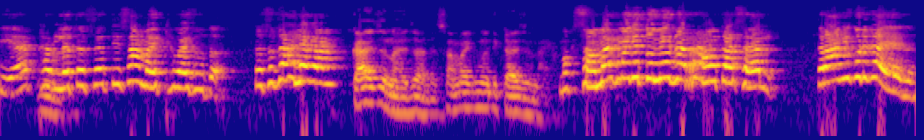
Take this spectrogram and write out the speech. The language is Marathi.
म्हणते ठरलं तसं ती सामायिक ठेवायचं होतं. तसं झालं का? कायच नाही झालं. सामायिकमध्ये कायच नाही. मग सामायिकमध्ये तुम्ही जर राहत असाल तर आम्ही कुठे जायचं?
